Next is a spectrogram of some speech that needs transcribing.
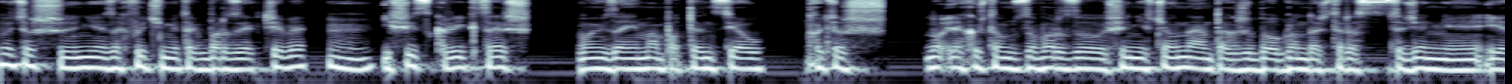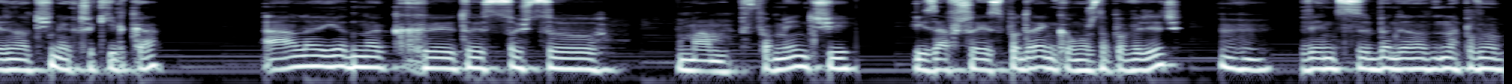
chociaż nie zachwyci mnie tak bardzo jak ciebie. Mhm. I Schitt's Creek też moim zdaniem ma potencjał, chociaż no, jakoś tam za bardzo się nie wciągnąłem tak, żeby oglądać teraz codziennie jeden odcinek czy kilka, ale jednak y, to jest coś, co mam w pamięci i zawsze jest pod ręką, można powiedzieć, Mhm. więc będę na, na pewno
